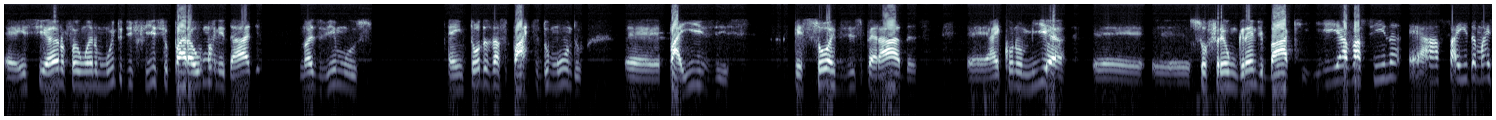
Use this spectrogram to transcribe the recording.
É, esse ano foi um ano muito difícil para a humanidade. Nós vimos é, em todas as partes do mundo é, países, pessoas desesperadas, é, a economia é, é, sofreu um grande baque e a vacina é a saída mais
